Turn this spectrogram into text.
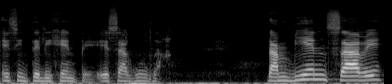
es inteligente, es aguda. También sabe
